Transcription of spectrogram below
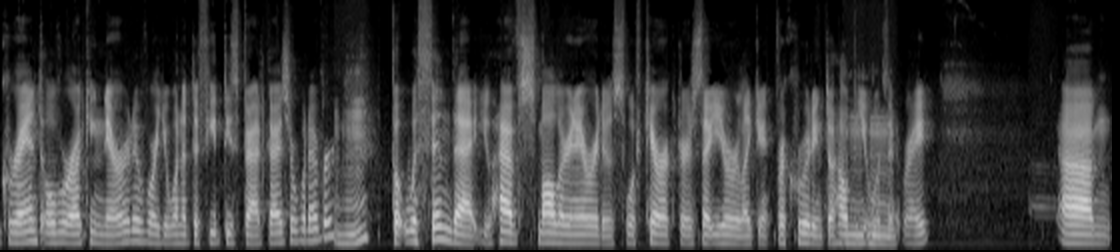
grand overarching narrative where you want to defeat these bad guys or whatever. Mhm. But within that, you have smaller narratives with characters that you're like recruiting to help you with Mhm. it, right? Um,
